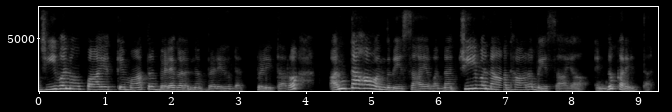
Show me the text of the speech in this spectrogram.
ಜೀವನೋಪಾಯಕ್ಕೆ ಮಾತ್ರ ಬೆಳೆಗಳನ್ನ ಬೆಳೆಯುವುದ ಬೆಳೀತಾರೋ ಅಂತಹ ಒಂದು ಬೇಸಾಯವನ್ನ ಜೀವನಾಧಾರ ಬೇಸಾಯ ಎಂದು ಕರೆಯುತ್ತಾರೆ.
